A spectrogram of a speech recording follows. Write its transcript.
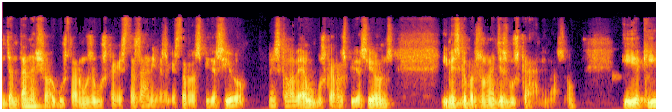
intentant això, acostar-nos a buscar aquestes ànimes, aquesta respiració. Més que la veu, buscar respiracions, i més que personatges, buscar ànimes. No? I aquí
